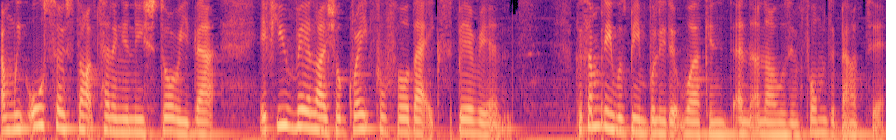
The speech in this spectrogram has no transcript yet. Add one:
and we also start telling a new story that if you realize you're grateful for that experience, because somebody was being bullied at work and, and, and I was informed about it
